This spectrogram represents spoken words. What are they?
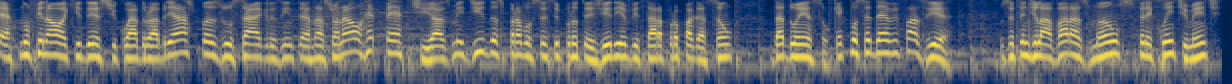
É, no final aqui deste quadro, abre aspas, o Sagres Internacional repete as medidas para você se proteger e evitar a propagação da doença. O que é que você deve fazer? Você tem de lavar as mãos frequentemente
